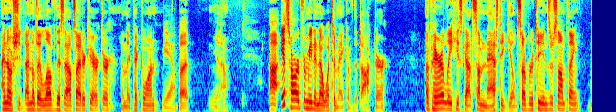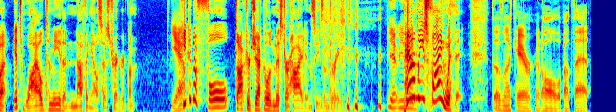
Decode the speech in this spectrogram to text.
I know she, I know they love this outsider character, and they picked one. Yeah. but you know, uh, it's hard for me to know what to make of the Doctor. Apparently, he's got some nasty guilt subroutines or something, but it's wild to me that nothing else has triggered them. Yeah. He did a full Dr. Jekyll and Mr. Hyde in season three. yeah he Apparently, he's fine with it. does not care at all about that.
